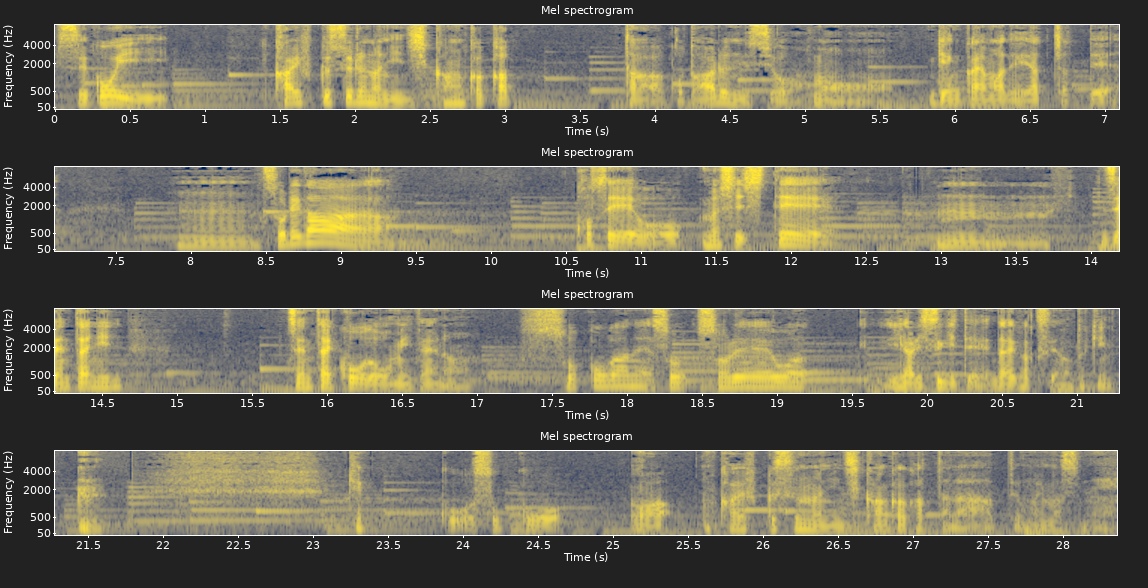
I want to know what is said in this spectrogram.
すごい回復するのに時間かかったことあるんですよもう限界までやっちゃってうんそれが個性を無視してうん全体に全体行動みたいなそこがねそそれをやりすぎて大学生の時に 結構そこは回復するのに時間かかったなって思いますね。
